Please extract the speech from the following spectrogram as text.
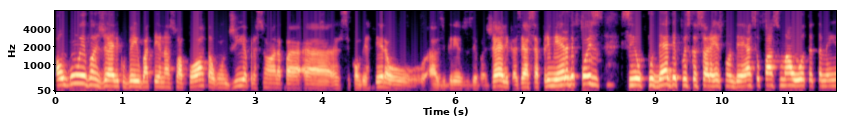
algum evangélico veio bater na sua porta algum dia para a senhora pra, se converter ao, às igrejas evangélicas? Essa é a primeira. Depois, se eu puder, depois que a senhora responder essa, eu faço uma outra também,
